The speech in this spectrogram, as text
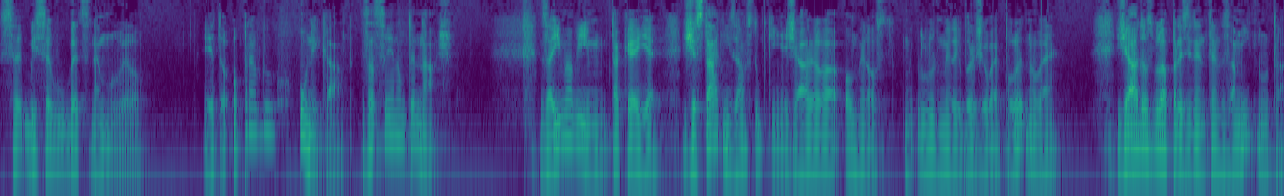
se, by se vůbec nemluvilo. Je to opravdu unikát, zase jenom ten náš. Zajímavým také je, že státní zástupkyně žádala o milost Ludmily Bržové Polednové. Žádost byla prezidentem zamítnuta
